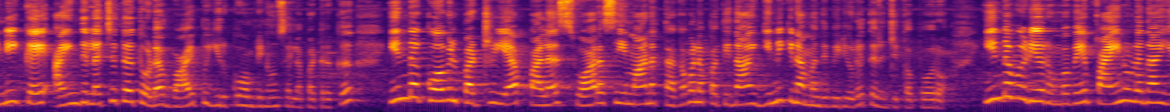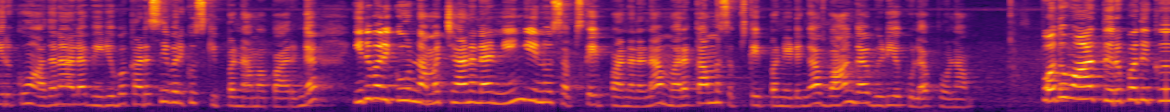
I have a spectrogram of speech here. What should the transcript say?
எண்ணிக்கை ஐந்து லட்சத்தை தொட வாய்ப்பு இருக்கும் அப்படின்னு சொல்லப்பட்டிருக்கு. இந்த கோவில் பற்றிய பல சுவாரஸ்யமான தகவலை பற்றி தான் இன்றைக்கி நம்ம இந்த வீடியோவில் தெரிஞ்சுக்க போகிறோம் இந்த வீடியோ ரொம்பவே பயனுள்ளதாக இருக்கும். அதனால் வீடியோவை கடைசி வரைக்கும் ஸ்கிப் பண்ணாமல் பாருங்கள் இது வரைக்கும் நம்ம சேனலை நீங்கள் இன்னும் சப்ஸ்கிரைப் பண்ணலைன்னா மறக்காமல் சப்ஸ்கிரைப் பண்ணிடுங்க. வாங்க வீடியோக்குள்ளே போகலாம் பொதுவாக திருப்பதிக்கு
